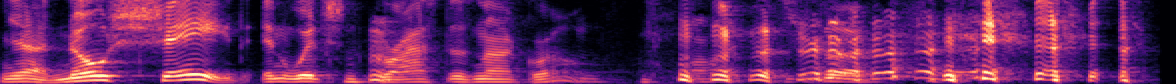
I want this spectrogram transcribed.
Yeah, no shade in which grass does not grow. Oh, that's So-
